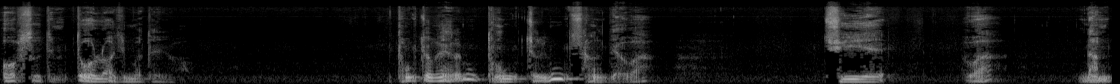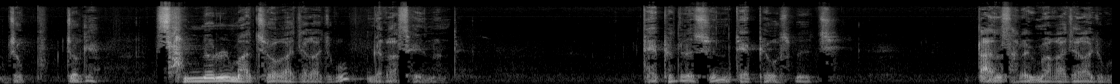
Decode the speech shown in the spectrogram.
없어지면 떠올라오지 못해요. 동쪽 해는 동적인 상대와 지혜와 남쪽 북쪽에 삼면을 맞춰 가져가지고 내가 서 있는데 대표될 수 있는 대표가 없었지. 딴 사람이 와가지고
